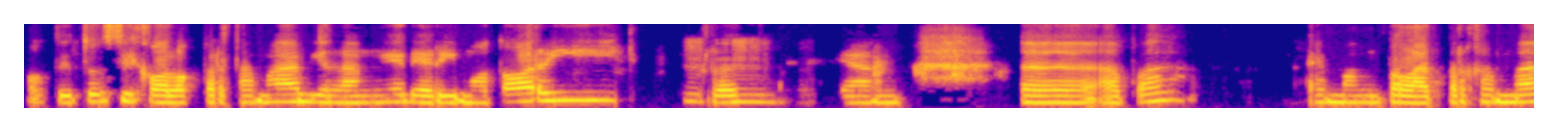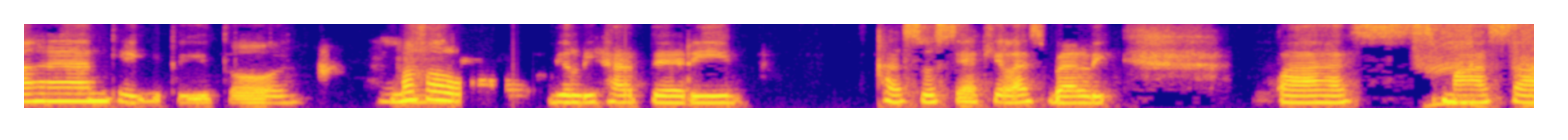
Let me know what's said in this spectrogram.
waktu itu psikolog pertama bilangnya dari motori mm -hmm. terus yang uh, apa emang telat perkembangan kayak gitu gitu cuma hmm. kalau dilihat dari kasusnya kilas balik pas masa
